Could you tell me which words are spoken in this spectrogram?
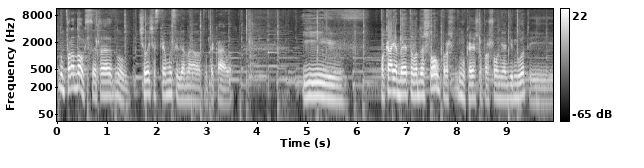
ну, парадокс, это, ну, человеческая мысль, она вот такая вот. И пока я до этого дошел, прош, ну, конечно, прошел не один год. И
